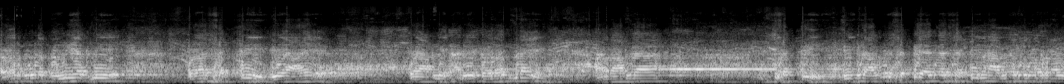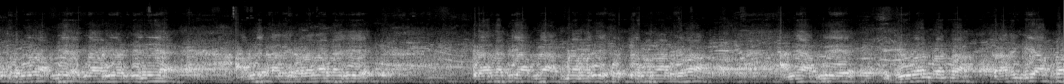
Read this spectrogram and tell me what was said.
अगर कुठं कमी असली पण शक्ती जे आहे ते आपले कार्य करत नाही. आणि आपल्या शक्ती जी जागृत शक्ती आहे त्या शक्तीने आपल्यासोबत राहून सगळं आपले आपल्या अडीअडचणी आहे. आपले कार्य करायला पाहिजे त्यासाठी आपल्या आत्म्यामध्ये स्वच्छपणा ठेवा. आणि आपले जीवन बनवा कारण की आपण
